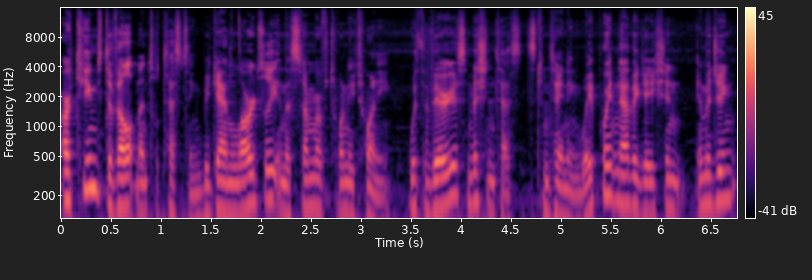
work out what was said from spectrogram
Our team's developmental testing began largely in the summer of 2020, with various mission tests containing waypoint navigation, imaging,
